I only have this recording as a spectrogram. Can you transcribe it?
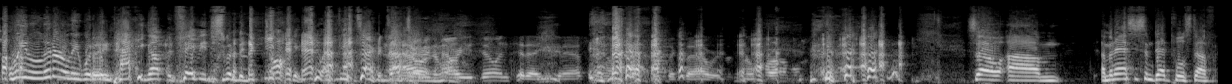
we literally would have been packing up, and Fabian just would have been talking like the entire time. How, how are you doing today? You can ask me for six hours. It's no problem. So, um, I'm gonna ask you some Deadpool stuff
